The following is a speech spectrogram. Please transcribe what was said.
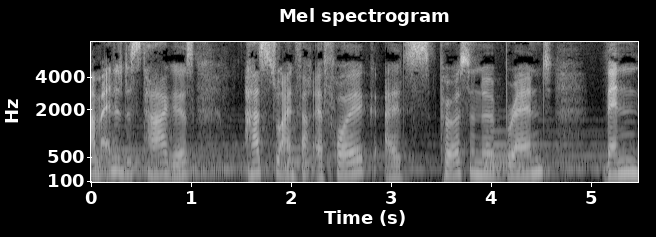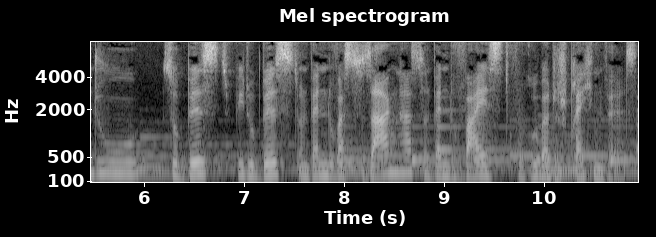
Am Ende des Tages hast du einfach Erfolg als Personal Brand, wenn du so bist, wie du bist und wenn du was zu sagen hast und wenn du weißt, worüber du sprechen willst.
